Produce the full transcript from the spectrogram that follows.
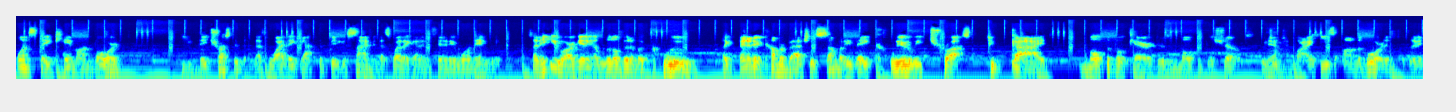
once they came on board, they trusted them. That's why they got the big assignment. That's why they got Infinity War and Endgame. So I think you are getting a little bit of a clue. Like Benedict Cumberbatch is somebody they clearly trust to guide multiple characters in multiple shows, which yeah. is why he's on the board. And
